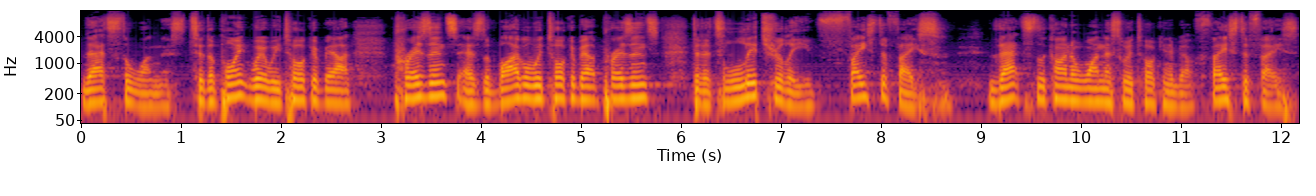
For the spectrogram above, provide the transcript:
That's the oneness. To the point where we talk about presence, as the Bible would talk about presence, that it's literally face to face. That's the kind of oneness we're talking about, face to face.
